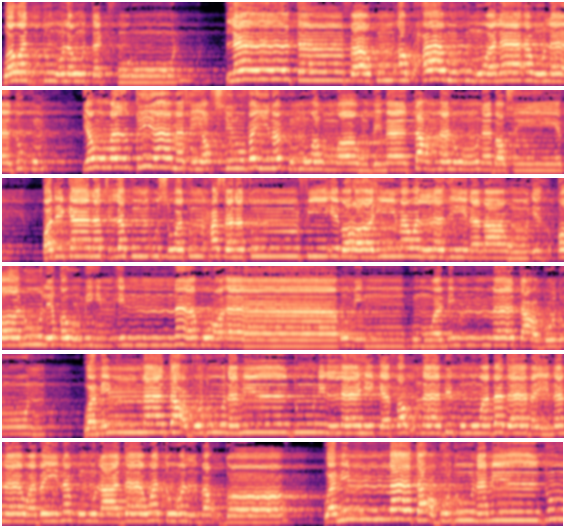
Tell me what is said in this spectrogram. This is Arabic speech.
وودوا لو تكفرون. لن تنفعكم أرحامكم ولا أولادكم. يوم القيامة يفصل بينكم والله بما تعملون بصير. قد كانت لكم أسوة حسنة في إبراهيم والذين معه إذ قالوا لقومهم إنا براء منكم ومما تعبدون ومما تعبدون من دون الله كفرنا بكم وبدا بيننا وبينكم العداوة والبغضاء ومما تعبدون من دون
